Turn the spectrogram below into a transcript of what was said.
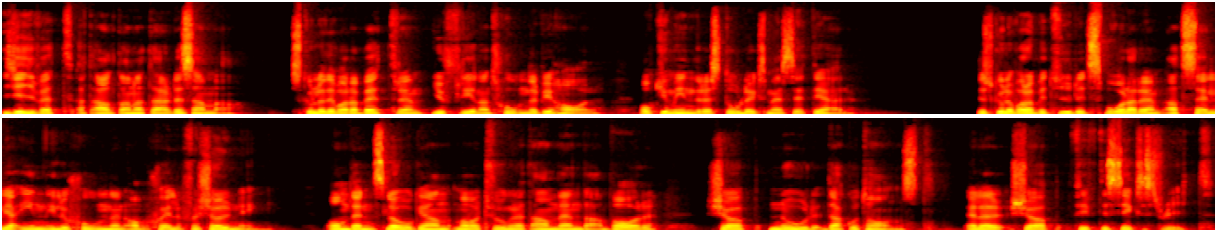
givet att allt annat är detsamma, skulle det vara bättre ju fler nationer vi har och ju mindre storleksmässigt det är. Det skulle vara betydligt svårare att sälja in illusionen av självförsörjning om den slogan man var tvungen att använda var “Köp norddakotanskt” eller “Köp 56 Street”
